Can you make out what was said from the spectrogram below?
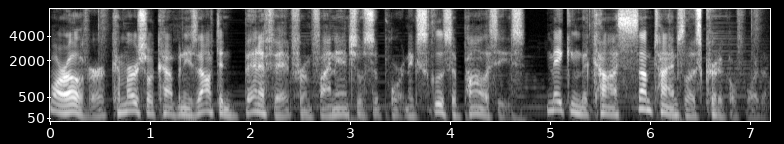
Moreover, commercial companies often benefit from financial support and exclusive policies, making the cost sometimes less critical for them.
